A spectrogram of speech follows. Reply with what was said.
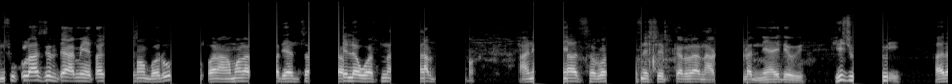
चुकलं असेल ते आम्ही आता भरू पण आम्हाला त्यांचा पहिलं वचन आणि सर्व शेतकऱ्याला नागरिकांना न्याय द्यावी. हीच हर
